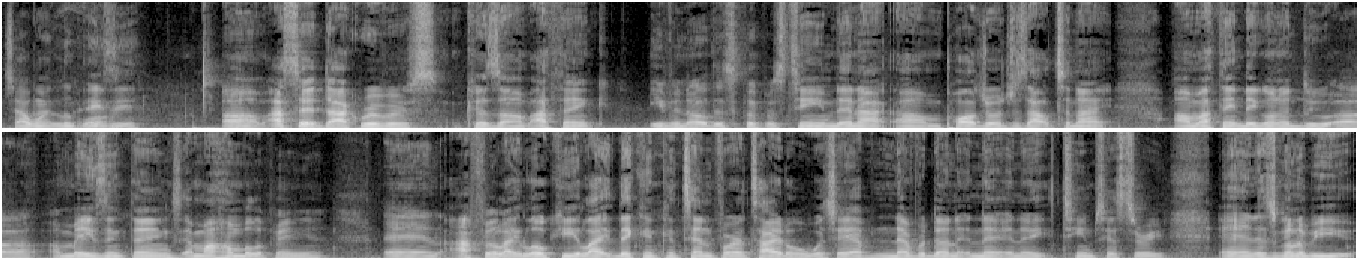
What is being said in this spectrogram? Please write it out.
So I went Luke Walton. Easy. Um, I said Doc Rivers because um, I think even though this Clippers team, they're not um, Paul George is out tonight. Um, I think they're gonna do uh, amazing things, in my humble opinion. And I feel like low key, like they can contend for a title, which they have never done in their in their team's history, and it's gonna be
